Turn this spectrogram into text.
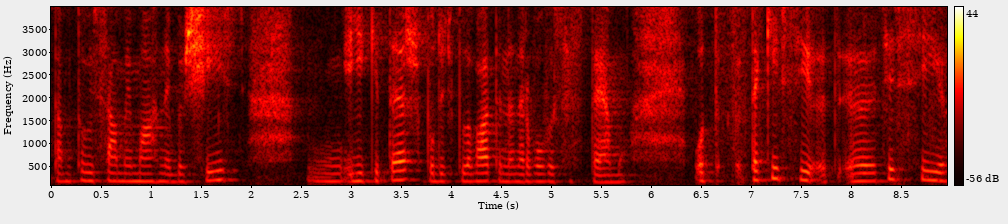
там той самий магний Б6, які теж будуть впливати на нервову систему. От такі всі, е, ці всі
